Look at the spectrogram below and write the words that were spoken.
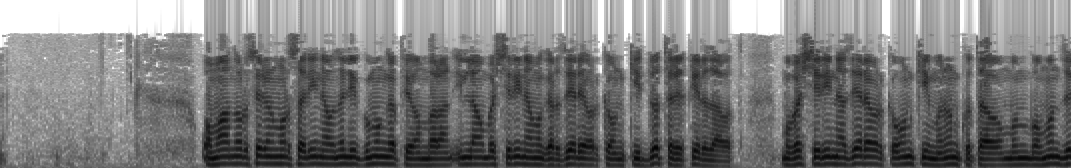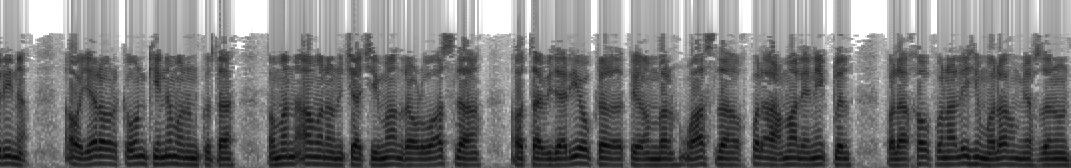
وما نرسل المرسلین او نه لیږو مونږ پیغمبران الا مبشرین مګر زیری ورکوونکي دوه طریقې د دعوت مبشرین زیری ورکوونکي منونکو ته او منذرین او یره ورکوونکي نه منونکو ته په من آمنه نو چا چې ایمان راوړ واصله او تابعداري وکړه پیغمبر واصله خپل اعمال نیک کړل ولا خوف علیهم ولا هم یحزنون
